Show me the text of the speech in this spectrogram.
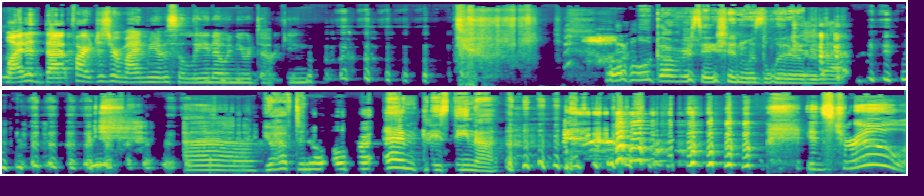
Why did that part just remind me of Selena when you were talking? that whole conversation was literally that. Uh, you have to know Oprah and Cristina. it's true.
